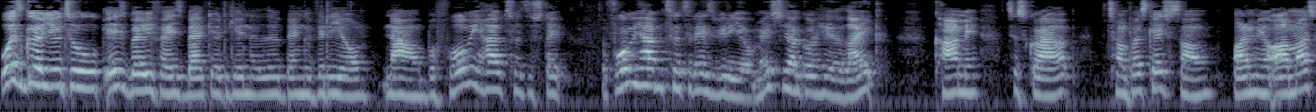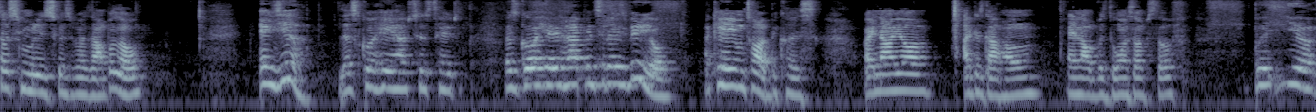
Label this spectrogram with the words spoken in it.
what's good YouTube? It's Babyface back here to get a little banger video. Now, before we have to the state, before we have to today's video, make sure y'all go ahead and like, comment, subscribe, turn notifications on, follow me on all my social media descriptions down below. And yeah, let's go ahead and have to let's go ahead and hop into today's video. I can't even talk because right now, y'all, I just got home and I was doing some stuff. But yeah,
